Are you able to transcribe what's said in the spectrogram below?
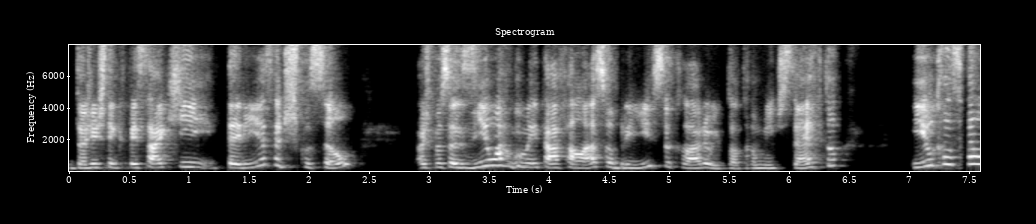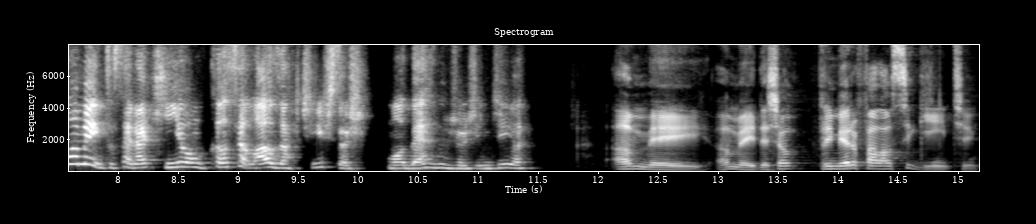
então a gente tem que pensar que teria essa discussão, as pessoas iam argumentar, falar sobre isso, claro, e totalmente certo, e o cancelamento? Será que iam cancelar os artistas modernos de hoje em dia? Amei, amei. Deixa eu primeiro falar o seguinte.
